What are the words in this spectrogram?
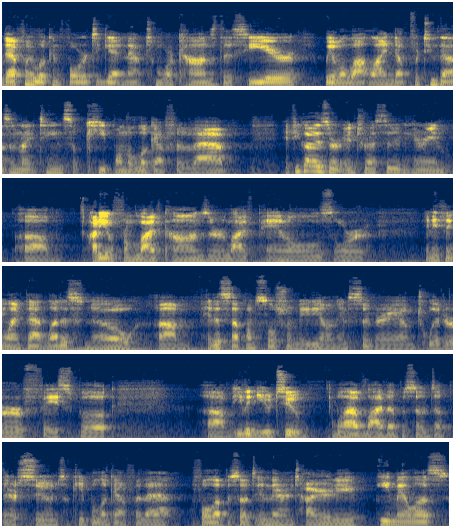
definitely looking forward to getting out to more cons this year. We have a lot lined up for 2019, so keep on the lookout for that. If you guys are interested in hearing um, audio from live cons or live panels or anything like that, let us know. Um, hit us up on social media on Instagram, Twitter, Facebook, um, even YouTube. We'll have live episodes up there soon, so keep a lookout for that. Full episodes in their entirety. Email us,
